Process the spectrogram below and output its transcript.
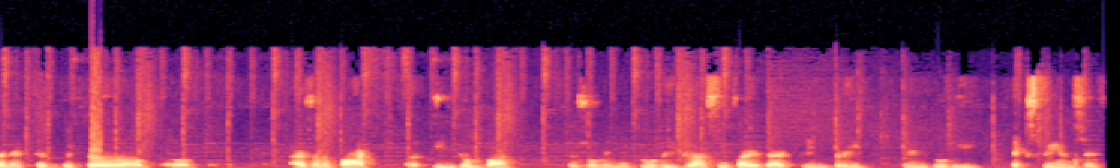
connected with the as an part income part. So we need to reclassify that entry into the expenses,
